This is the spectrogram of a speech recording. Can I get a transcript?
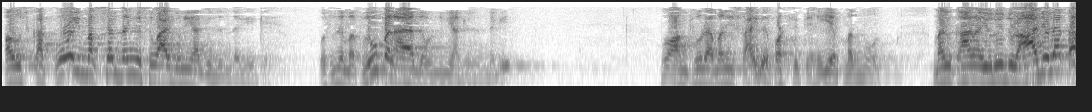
اور اس کا کوئی مقصد نہیں سوائے دنیا کی زندگی کے۔ اس نے مطلوب بنایا دنیا کی زندگی۔ وہ ہم سورہ بنی اسرائیل میں پڑھ چکے ہیں، یہ مضمون۔ من کانا یورید العاجل کا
